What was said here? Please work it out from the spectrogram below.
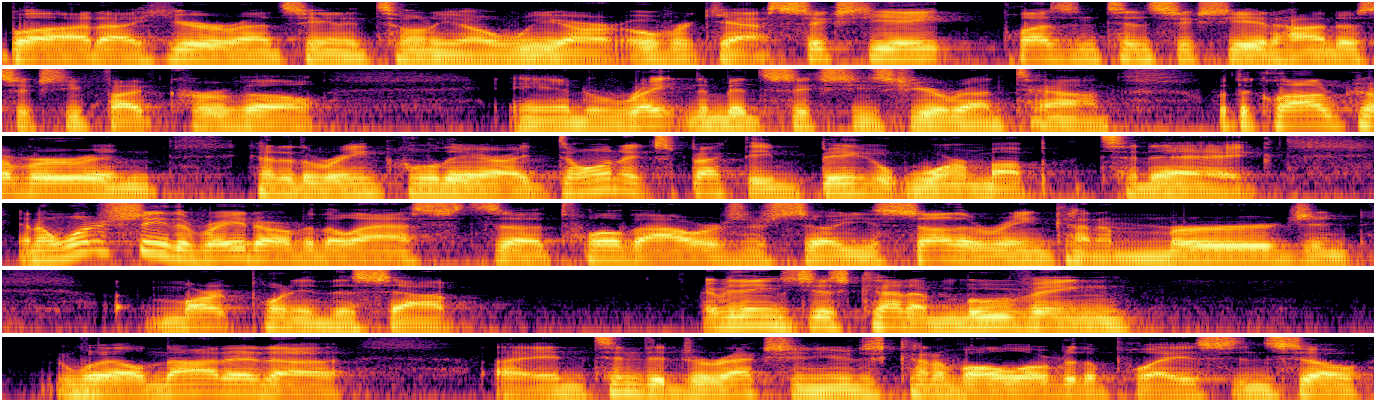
But uh, here around San Antonio, we are overcast. 68 Pleasanton, 68 Hondo, 65 Kerrville, and right in the mid 60s here around town. With the cloud cover and kind of the rain cooled air, I don't expect a big warm up today. And I want to show you the radar over the last uh, 12 hours or so. You saw the rain kind of merge, and Mark pointed this out. Everything's just kind of moving, well, not in a, intended direction. You're just kind of all over the place. And so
